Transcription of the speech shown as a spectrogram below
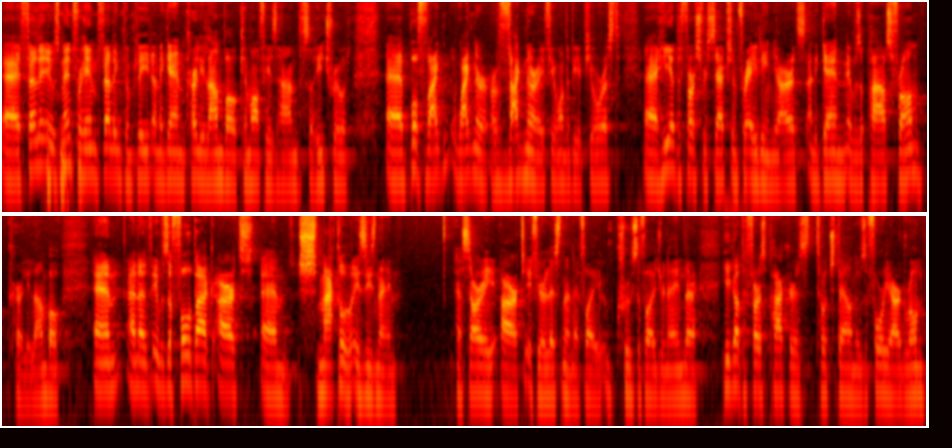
Uh, it fell, it was meant for him, fell incomplete, and again, Curly Lambeau came off his hand, so he threw it. Uh, Buff Wag- Wagner or Wagner, if you want to be a purist. Uh, he had the first reception for 18 yards, and again, it was a pass from Curly Lambeau. Um, and it was a fullback, Art um, Schmackel is his name. Uh, sorry, Art, if you're listening, if I crucified your name there. He got the first Packers touchdown. It was a four yard run.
